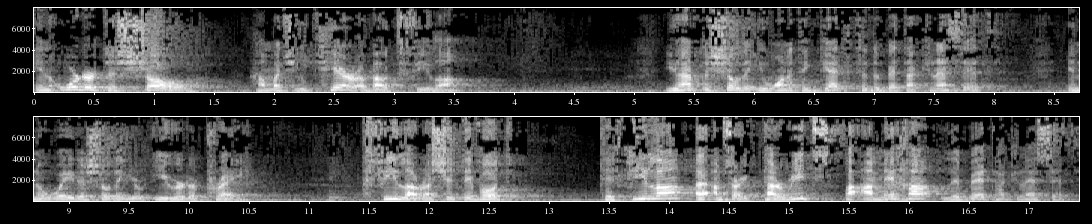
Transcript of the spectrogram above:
in order to show how much you care about tefillah, you have to show that you wanted to get to the Bet Knesset in a way to show that you're eager to pray. Tefillah, Rashit Tevot, Tefillah, uh, I'm sorry, Taritz Pa'amecha Lebet HaKnesset.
